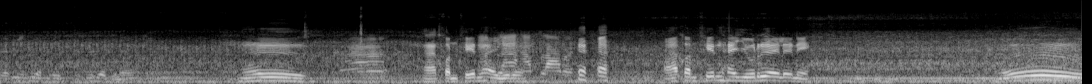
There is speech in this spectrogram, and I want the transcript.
รถมีเลือดเลยมีเลือดอยู่เลยเออหาหาคอนเทนต์ให้อยู่เลยหาปลาหน่อยหาคอนเทนต์ให้อยู่เรื่อยเลยนี่ เออ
